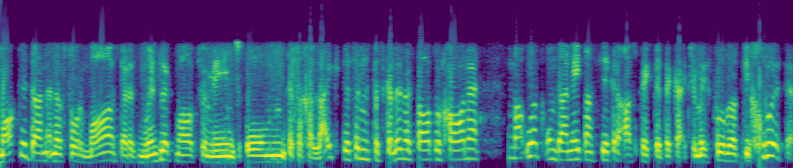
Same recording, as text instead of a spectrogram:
maak dit dan in 'n formaat wat dit moontlik maak vir mense om te vergelyk tussen verskillende staatsorgane maar ook om dan net na sekere aspekte te kyk. So byvoorbeeld die grootte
